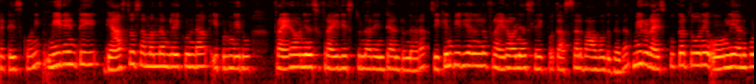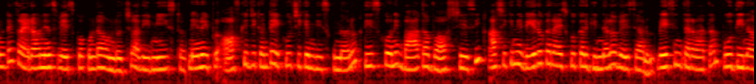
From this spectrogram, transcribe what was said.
పెట్టేసుకొని మీరేంటి గ్యాస్తో సంబంధం లేకుండా ఇప్పుడు మీరు ఫ్రైడ్ ఆనియన్స్ ఫ్రై చేస్తున్నారు ఏంటి అంటున్నారా? చికెన్ బిర్యానీలో ఫ్రైడ్ ఆనియన్స్ లేకపోతే అస్సలు బాగోదు కదా. మీరు రైస్ కుక్కర్ తోనే ఓన్లీ అనుకుంటే ఫ్రైడ్ ఆనియన్స్ వేసుకోకుండా ఉండొచ్చు. అది మీ ఇష్టం. నేను ఇప్పుడు హాఫ్ కేజీ కంటే ఎక్కువ చికెన్ తీసుకున్నాను. తీసుకొని బాగా వాష్ చేసి ఆ చికెన్ని వేరొక రైస్ కుక్కర్ గిన్నెలో వేసాను వేసిన తర్వాత పుదీనా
